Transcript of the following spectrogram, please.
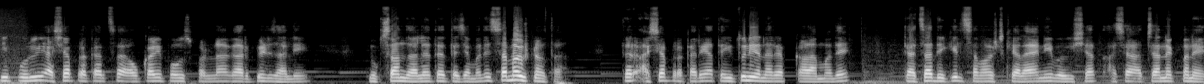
की पूर्वी अशा प्रकारचा अवकाळी पाऊस पडला गारपीट झाली नुकसान झालं तर त्याच्यामध्ये समावेश नव्हता. तर अशा प्रकारे आता इथून येणाऱ्या काळामध्ये त्याचा देखील समाविष्ट केला आहे आणि भविष्यात अशा अचानकपणे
